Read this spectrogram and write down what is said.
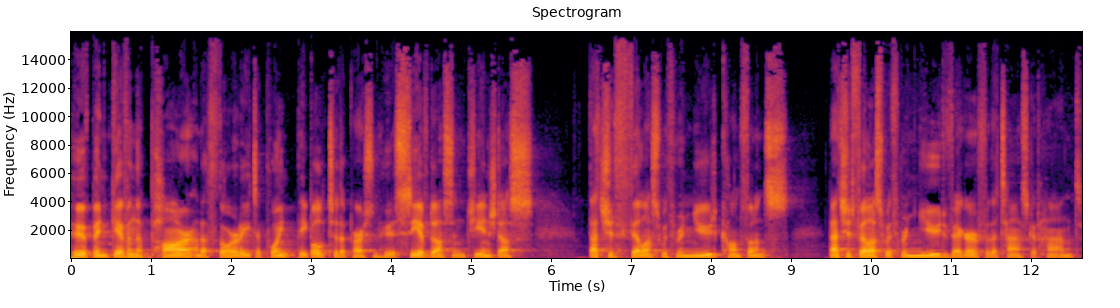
who have been given the power and authority to point people to the person who has saved us and changed us. That should fill us with renewed confidence. That should fill us with renewed vigour for the task at hand.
